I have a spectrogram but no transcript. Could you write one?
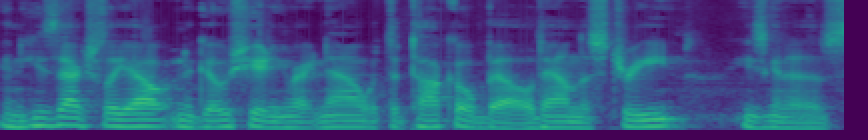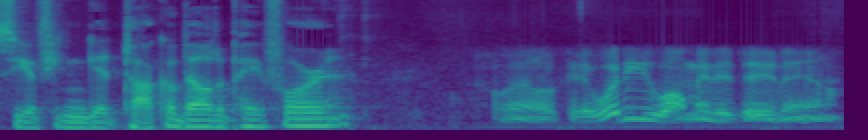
And he's actually out negotiating right now with the Taco Bell down the street. He's gonna see if he can get Taco Bell to pay for it. Well, okay. What do you want me to do now?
